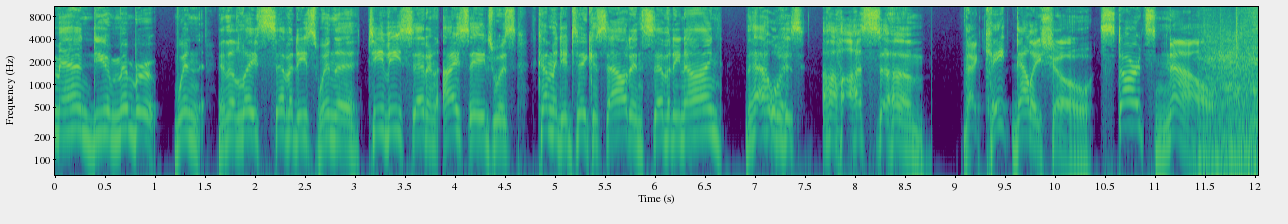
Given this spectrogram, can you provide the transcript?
man, do you remember when in the late 70s when the TV said an ice age was coming to take us out in 79? That was awesome. The Kate Dalley Show starts now.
